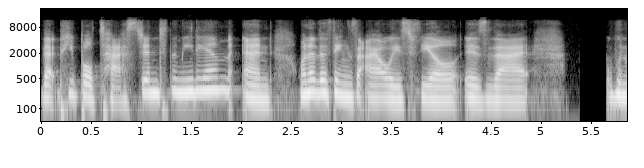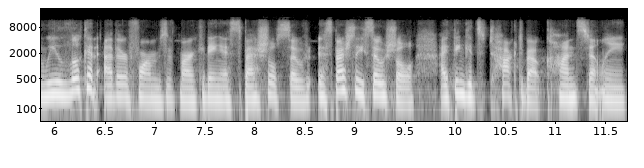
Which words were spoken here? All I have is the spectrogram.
that people test into the medium. And one of the things that I always feel is that when we look at other forms of marketing, especially so, especially social, I think it's talked about constantly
